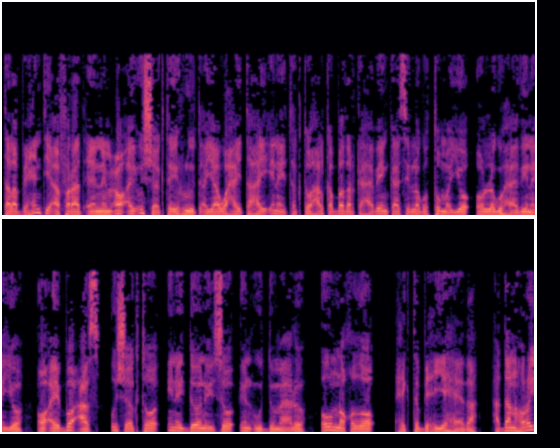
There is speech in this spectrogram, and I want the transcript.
talabixintii afaraad ee nimco ay u sheegtay ruut ayaa waxay tahay inay tagto halka badarka habeenkaasi lagu tumayo oo lagu haadinayo oo ay bocas u sheegto inay doonayso in uu dumaalo ou noqdo xigta bixiyaheeda. Haddaan horay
